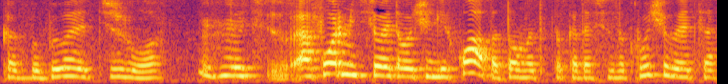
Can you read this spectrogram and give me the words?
как бы было тяжело. Мгм. То есть оформить все это очень легко, а потом это, когда все закручивается,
